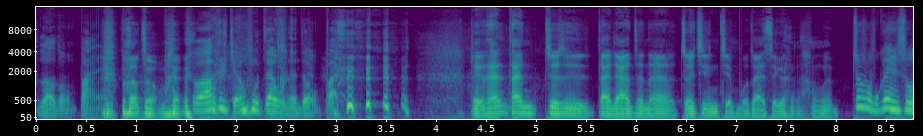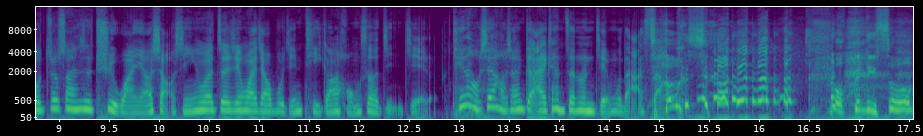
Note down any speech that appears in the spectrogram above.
不知道怎么办、欸，不知道怎么办。我要去柬埔寨，我能怎么办？对，但但就是大家真的最近柬埔寨是一个很夯的。就是我跟你说，就算是去玩也要小心，因为最近外交部已经提高红色警戒了。天哪，我现在好像一个爱看争论节目的阿桑。我跟你说，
